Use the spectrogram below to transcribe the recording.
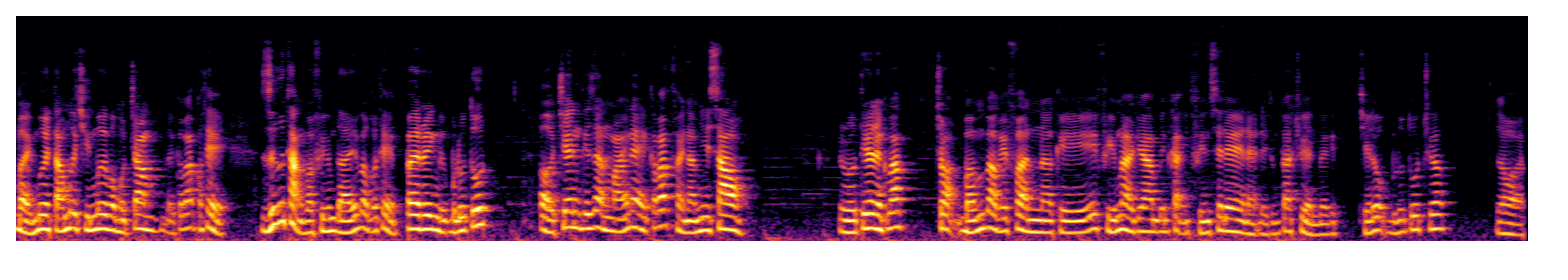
70, 80, 90 và 100 để các bác có thể giữ thẳng vào phím đấy và có thể pairing được Bluetooth. Ở trên cái dàn máy này các bác phải làm như sau. Điều đầu tiên là các bác chọn bấm vào cái phần à, cái phím này cho em bên cạnh phím CD này để chúng ta chuyển về cái chế độ Bluetooth trước. Rồi.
